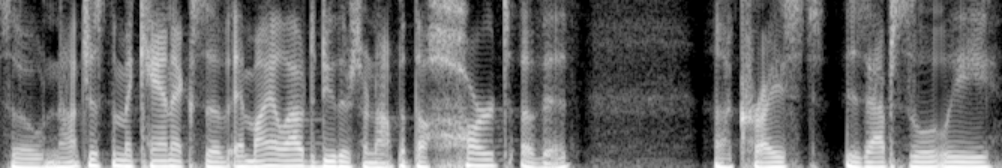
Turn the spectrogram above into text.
So not just the mechanics of am I allowed to do this or not, but the heart of it. Uh, Christ is absolutely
